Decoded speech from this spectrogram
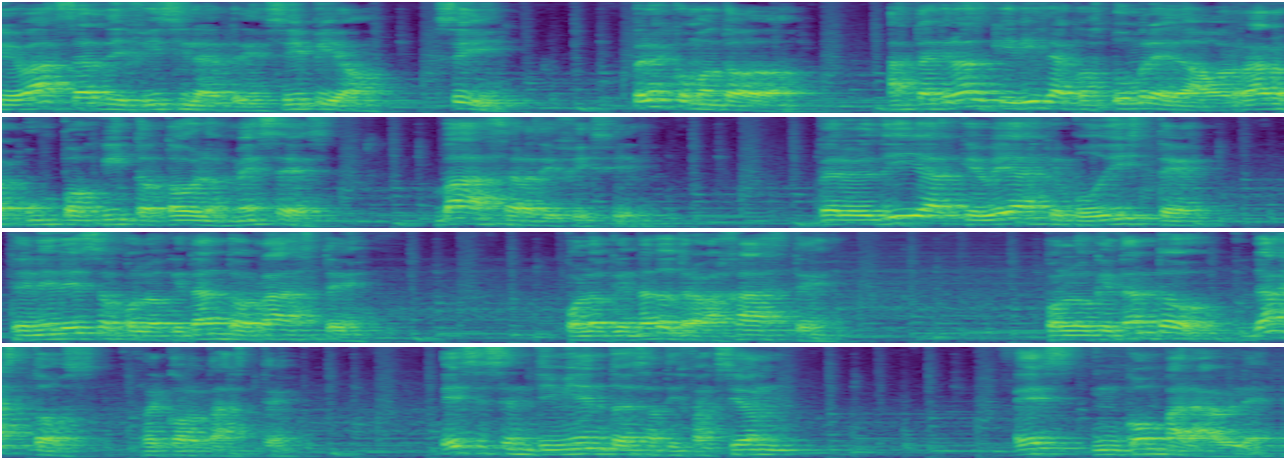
¿Que va a ser difícil al principio? Sí, pero es como todo. Hasta que no adquirís la costumbre de ahorrar un poquito todos los meses, va a ser difícil. Pero el día que veas que pudiste tener eso por lo que tanto ahorraste, por lo que tanto trabajaste, por lo que tanto gastos recortaste, ese sentimiento de satisfacción es incomparable.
